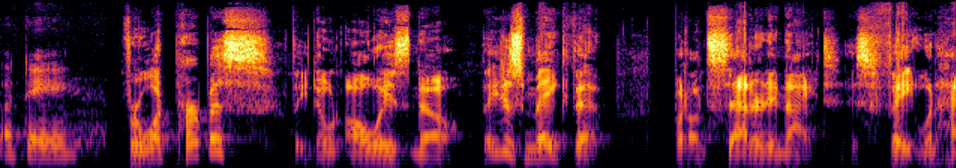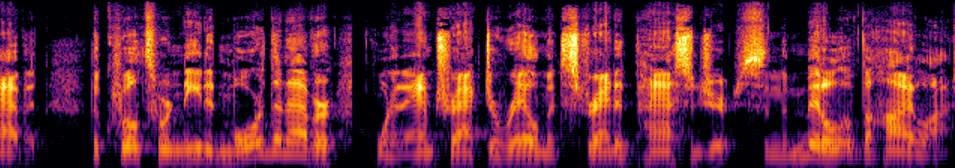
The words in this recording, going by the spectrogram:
a day. For what purpose? They don't always know. They just make them. But on Saturday night, as fate would have it, the quilts were needed more than ever when an Amtrak derailment stranded passengers in the middle of the Hi-Line.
